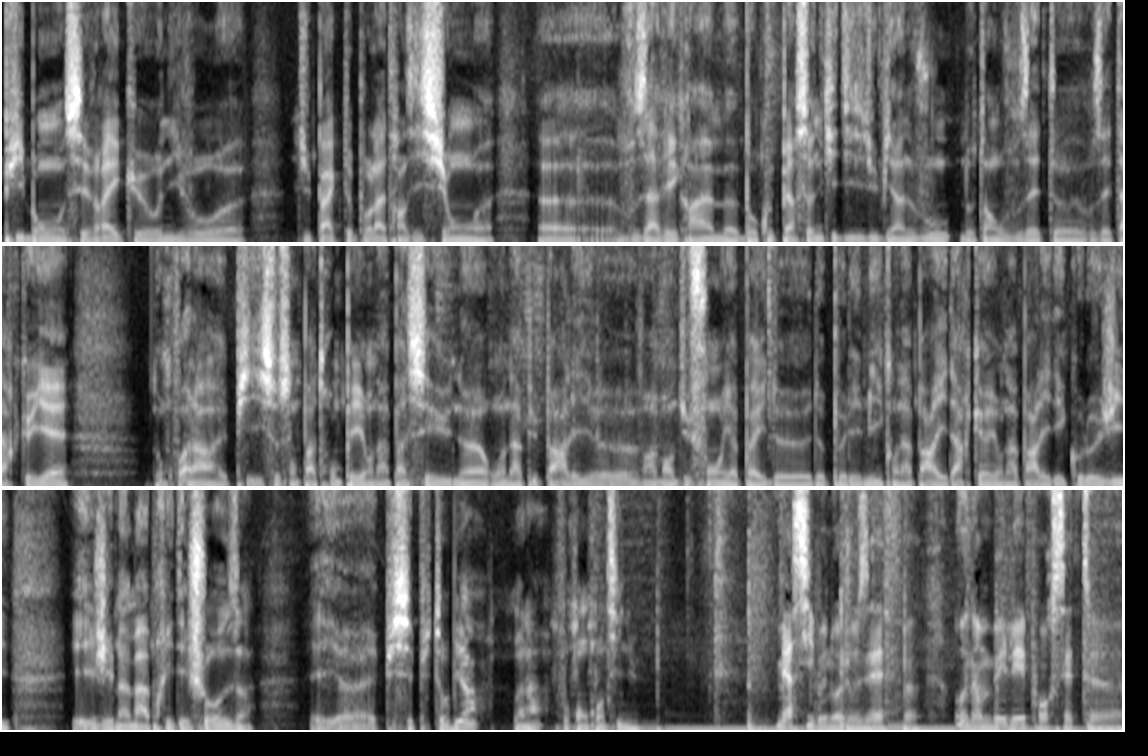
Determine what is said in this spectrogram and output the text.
puis bon, c'est vrai qu'au niveau du pacte pour la transition, vous avez quand même beaucoup de personnes qui disent du bien de vous, d'autant que vous êtes vous. Donc voilà, et puis ils se sont pas trompés. On a passé une heure où on a pu parler euh, vraiment du fond. Il n'y a pas eu de, polémique. On a parlé d'arcueil, on a parlé d'écologie, et j'ai même appris des choses. Et, euh, puis c'est plutôt bien. Voilà, faut qu'on continue. Merci Benoît Joseph Onambélé pour cette euh,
